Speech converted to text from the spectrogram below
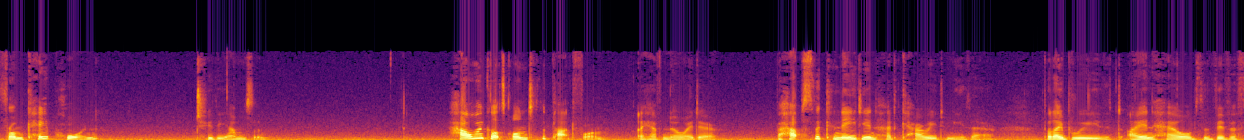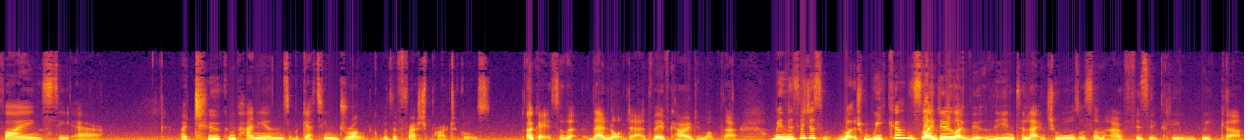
From Cape Horn to the Amazon. How I got onto the platform, I have no idea. Perhaps the Canadian had carried me there, but I breathed, I inhaled the vivifying sea air. My two companions were getting drunk with the fresh particles. Okay, so they're not dead. They've carried him up there. I mean, is he just much weaker? This idea like the, the intellectuals are somehow physically weaker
